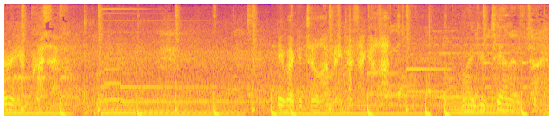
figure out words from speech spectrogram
Very impressive. If I could tell how many minutes I got left. I'm gonna do 10 at a time.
